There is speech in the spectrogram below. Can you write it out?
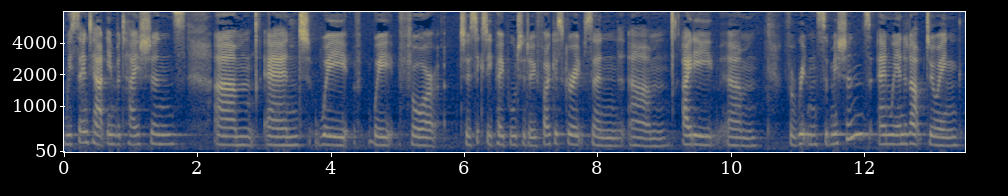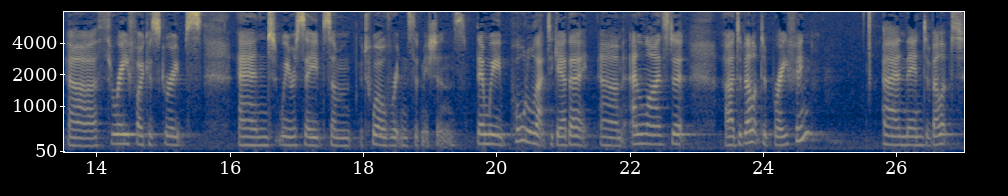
We sent out invitations um, and we, we for to 60 people to do focus groups and um, 80 um, for written submissions, and we ended up doing uh, three focus groups and we received some 12 written submissions. Then we pulled all that together, um, analysed it, uh, developed a briefing, and then developed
